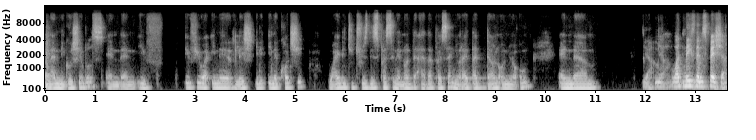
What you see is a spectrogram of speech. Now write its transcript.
non-negotiables? And then if if you are in a relation in, in a courtship, why did you choose this person and not the other person? You write that down on your own. And um, yeah. Yeah. What makes them special?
